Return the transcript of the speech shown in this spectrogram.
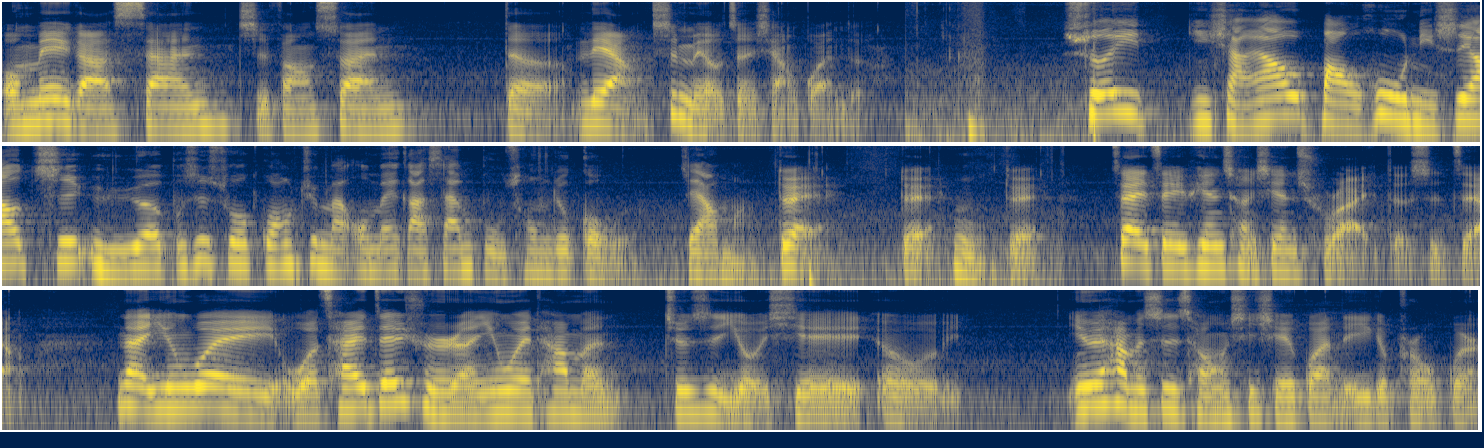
omega 三脂肪酸的量是没有正相关的。所以你想要保护，你是要吃鱼，而不是说光去买 omega 三补充就够了，这样吗？对对，嗯对，在这一篇呈现出来的是这样。那因为我猜这群人，因为他们就是有一些呃，因为他们是从心血管的一个 program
